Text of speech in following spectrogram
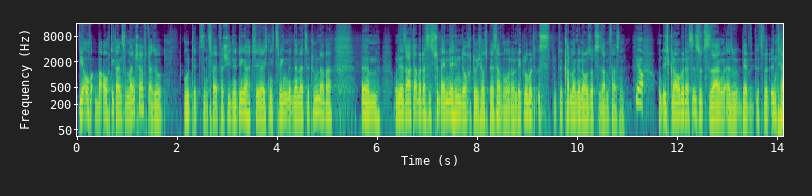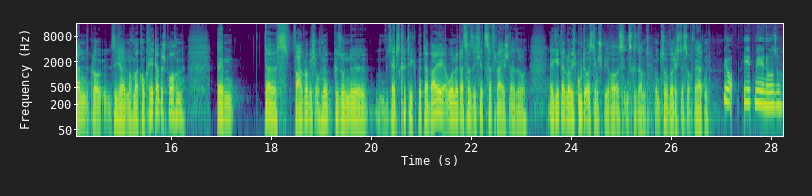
wie auch, aber auch die ganze Mannschaft. Also gut, das sind zwei verschiedene Dinge, hat vielleicht nicht zwingend miteinander zu tun, aber ähm, und er sagte aber, dass es zum Ende hin doch durchaus besser wurde. Und ich glaube, das, ist, das kann man genauso zusammenfassen. Ja. Und ich glaube, das ist sozusagen, also der, das wird intern glaub, sicher nochmal konkreter besprochen. Ähm, das war, glaube ich, auch eine gesunde Selbstkritik mit dabei, ohne dass er sich jetzt zerfleischt. Also er geht da, glaube ich, gut aus dem Spiel raus insgesamt. Und so würde ich das auch werten. Ja, geht mir genauso.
